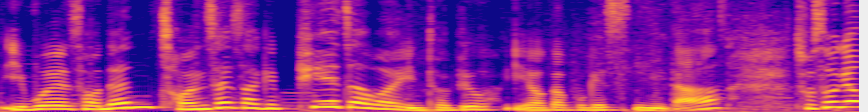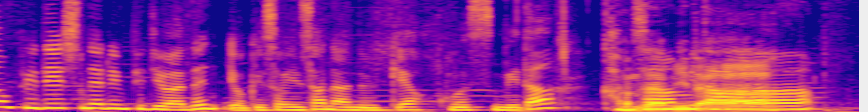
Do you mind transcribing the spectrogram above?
2부에서는 전세 사기 피해자와의 인터뷰 이어가 보겠습니다. 조석영 PD, 신혜림 PD와는 여기서 인사 나눌게요. 고맙습니다. 감사합니다. 감사합니다.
